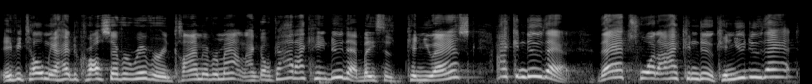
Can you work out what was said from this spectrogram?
If he told me I had to cross every river and climb every mountain, I go, God, I can't do that. But he says, Can you ask? I can do that. That's what I can do. Can you do that?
